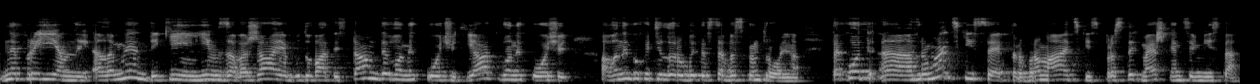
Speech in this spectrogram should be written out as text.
неприємний елемент, який їм заважає будуватись там, де вони хочуть, як вони хочуть. А вони би хотіли робити все безконтрольно. Так, от е, громадський сектор, громадськість простих мешканців міста.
